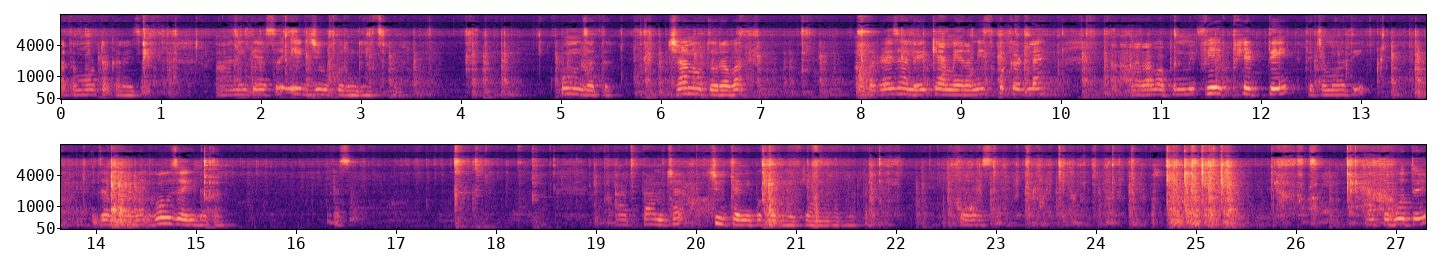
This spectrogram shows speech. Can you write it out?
आता मोठा करायचा. आणि ते असं एक जीव करून घ्यायचं होऊन जातं. छान होतो रवा. आता काय झालं आहे कॅमेरा मीच पकडला आहे रवा पण मी फे फेटते. त्याच्यामुळे ती जमणार होऊ जाईल आता. असं. आत्ता आमच्या चिवत्याने पकडलाय कॅमेरा बघा तर असं. आता होतोय.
